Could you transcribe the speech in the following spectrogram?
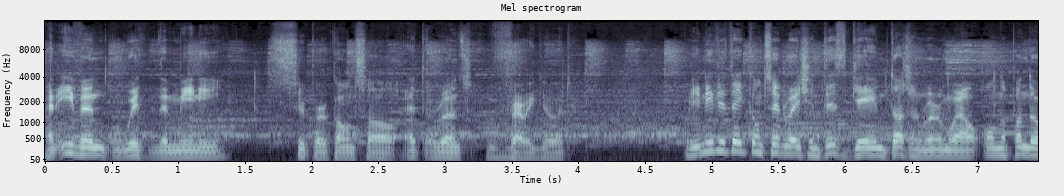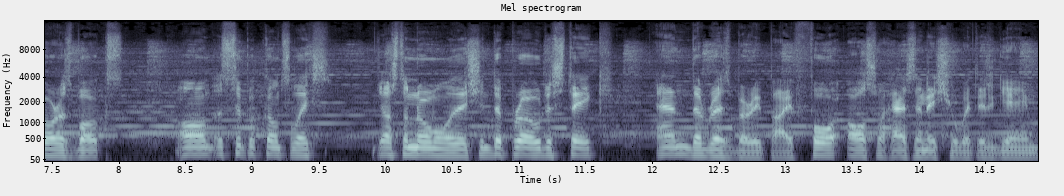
And even with the mini super console, it runs very good. But you need to take consideration this game doesn't run well on the Pandora's box, on a Super Console X, just a normal edition, the Pro, the Stick, and the Raspberry Pi 4 also has an issue with this game.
